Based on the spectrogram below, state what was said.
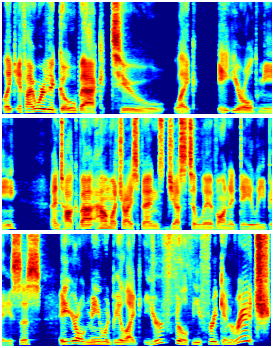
like if I were to go back to like eight-year-old me and talk about how Mm-hmm. much I spend just to live on a daily basis, eight-year-old me would be like, "You're filthy freaking rich."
